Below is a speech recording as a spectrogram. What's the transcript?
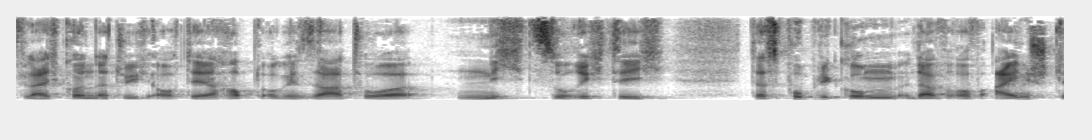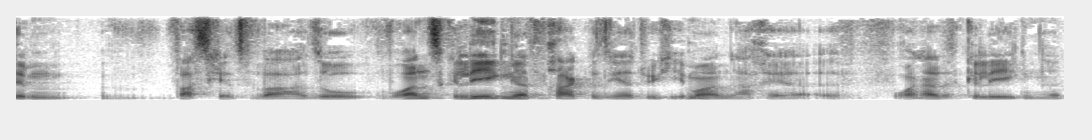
vielleicht konnte natürlich auch der Hauptorganisator nicht so richtig das Publikum darauf einstimmen, was jetzt war. Also woran es gelegen hat, fragt man sich natürlich immer nachher, äh, woran hat es gelegen. Ne?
